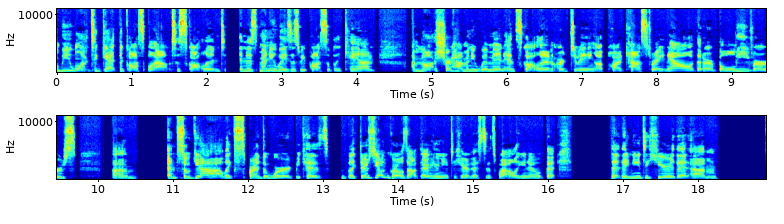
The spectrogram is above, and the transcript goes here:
we want to get the gospel out to Scotland in as many ways as we possibly can. I'm not sure how many women in Scotland are doing a podcast right now that are believers. Um, and so yeah like spread the word because like there's young girls out there who need to hear this as well you know that that they need to hear that um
